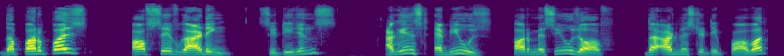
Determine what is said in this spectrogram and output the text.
the purpose of safeguarding citizens against abuse or misuse of the administrative power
